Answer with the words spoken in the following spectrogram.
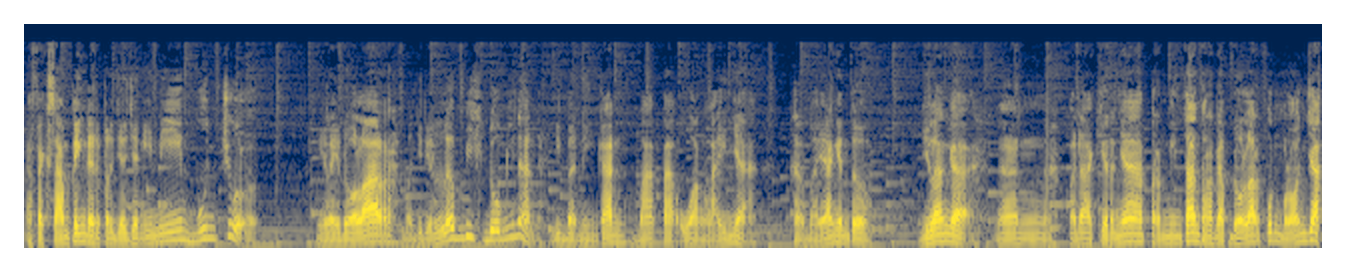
Efek samping dari perjanjian ini muncul nilai dolar menjadi lebih dominan dibandingkan mata uang lainnya. Bayangin tuh, gila nggak? Dan pada akhirnya permintaan terhadap dolar pun melonjak,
